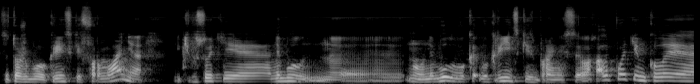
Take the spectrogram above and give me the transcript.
Це теж було українське формування, які по суті не було е, ну не було в українських збройних силах. Але потім, коли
